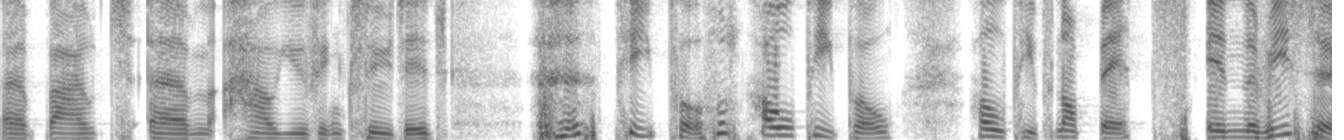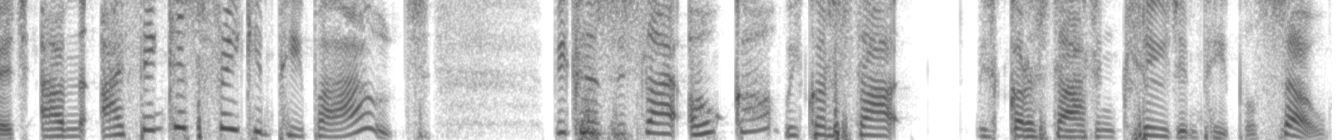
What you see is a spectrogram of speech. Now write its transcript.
about um, how you've included people, whole people, whole people, not bits, in the research. And I think it's freaking people out because it's like, oh God, we've got to start we've got to start including people. So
